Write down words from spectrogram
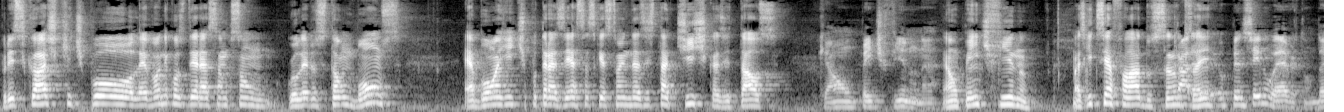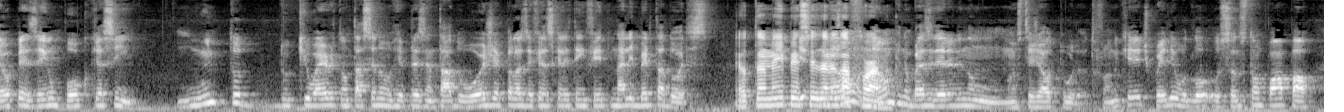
Por isso que eu acho que, tipo, levando em consideração que são goleiros tão bons, é bom a gente, tipo, trazer essas questões das estatísticas e tal. Que é um pente fino, né? É um pente fino. Mas o que, que você ia falar do Santos Cara, aí? Eu pensei no Everton, daí eu pesei um pouco que, assim, muito do que o Everton tá sendo representado hoje é pelas defesas que ele tem feito na Libertadores. Eu também pensei e da não, mesma forma. Não que no brasileiro ele não, não esteja à altura. Eu tô falando que tipo, ele o, o Santos estão pau a pau.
